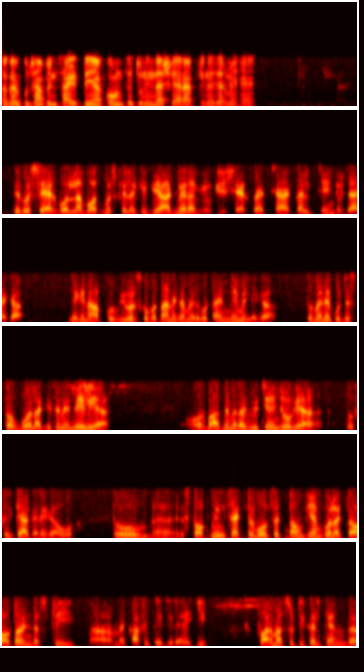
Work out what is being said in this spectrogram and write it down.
अगर कुछ आप इंसाइट दें या कौन से चुनिंदा शेयर आपकी नज़र में है? देखो शेयर बोलना बहुत मुश्किल है क्योंकि आज मेरा व्यू कि शेयर पे अच्छा है कल चेंज हो जाएगा। लेकिन आपको व्यूअर्स को बताने का मेरे को टाइम नहीं मिलेगा। तो मैंने कुछ स्टॉक बोला किसी ने ले लिया और बाद में मेरा व्यू चेंज हो गया। तो फिर क्या करेगा वो? तो स्टॉक नहीं सेक्टर बोल सकता हूँ कि हमको लगता है ऑटो इंडस्ट्री में काफ़ी तेज़ी रहेगी। फार्मास्यूटिकल के अंदर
